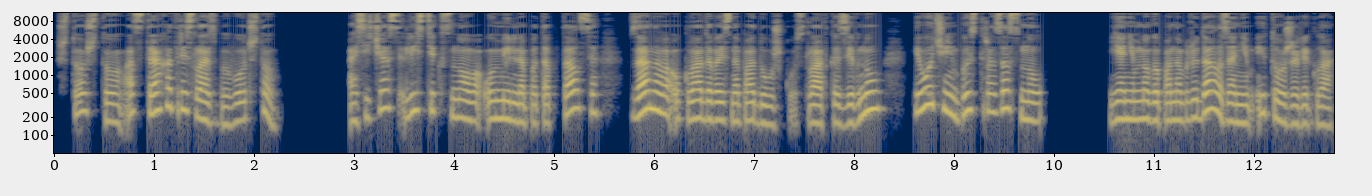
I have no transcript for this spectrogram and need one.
«Что-что, от страха тряслась бы, вот что!» А сейчас Листик снова умильно потоптался, заново укладываясь на подушку, сладко зевнул и очень быстро заснул. Я немного понаблюдала за ним и тоже легла,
